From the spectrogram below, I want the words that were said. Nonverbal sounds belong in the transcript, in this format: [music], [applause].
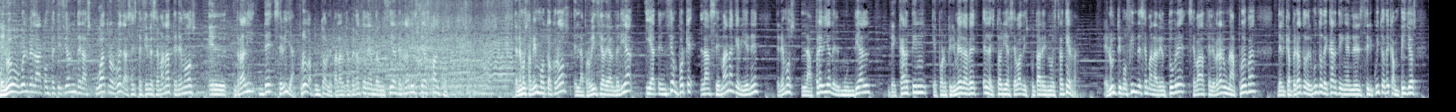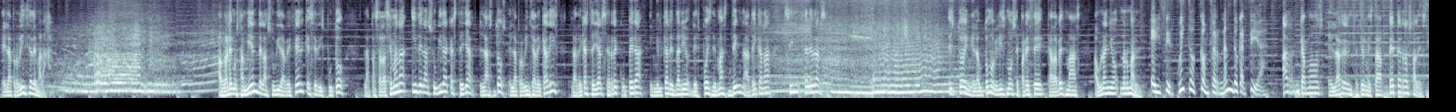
De nuevo vuelve la competición de las cuatro ruedas. Este fin de semana tenemos el Rally de Sevilla, prueba puntuable para el Campeonato de Andalucía de Rallys de Asfalto. Tenemos también motocross en la provincia de Almería y atención porque la semana que viene tenemos la previa del Mundial de Karting que por primera vez en la historia se va a disputar en nuestra tierra. El último fin de semana de octubre se va a celebrar una prueba del Campeonato del Mundo de Karting en el circuito de Campillos en la provincia de Málaga. Hablaremos también de la subida Vejer que se disputó la pasada semana y de la subida a Castellar, las dos en la provincia de Cádiz. La de Castellar se recupera en el calendario después de más de una década sin celebrarse. Esto en el automovilismo se parece cada vez más a un año normal. El circuito con Fernando García. Arrancamos, en la realización está Pepe Rosales.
